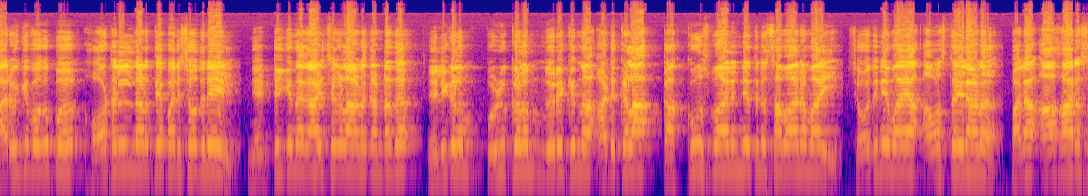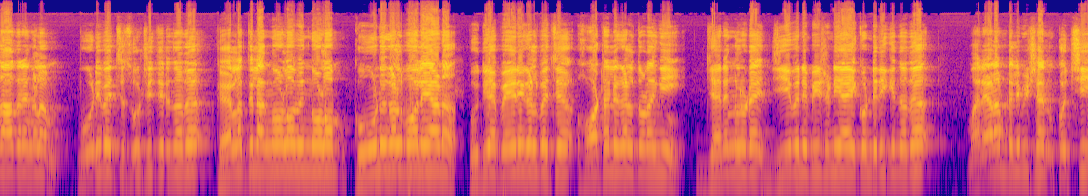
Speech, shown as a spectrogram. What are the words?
ആരോഗ്യവകുപ്പ് ഹോട്ടലിൽ നടത്തിയ പരിശോധനയിൽ ഞെട്ടിക്കുന്ന കാഴ്ചകളാണ് കണ്ടത്. എലികളും പുഴുക്കളും നുരയ്ക്കുന്ന അടുക്കള കക്കൂസ് മാലിന്യത്തിന് സമാനമായി ശോചനീയമായ അവസ്ഥയിലാണ് പല ആഹാര സാധനങ്ങളും മൂടിവെച്ച് സൂക്ഷിച്ചിരുന്നത്. കേരളത്തിൽ അങ്ങോളം ഇങ്ങോളം കൂണുകൾ പോലെയാണ് പുതിയ പേരുകൾ വെച്ച് ഹോട്ടലുകൾ തുടങ്ങി ജനങ്ങളുടെ ജീവന് ഭീഷണിയായിക്കൊണ്ടിരിക്കുന്നത്. മലയാളം ടെലിവിഷൻ കൊച്ചി.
